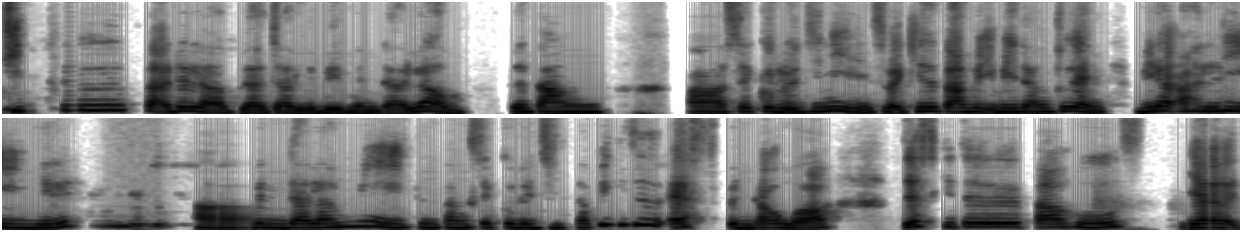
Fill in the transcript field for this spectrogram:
kita tak adalah belajar lebih mendalam tentang uh, psikologi ni sebab kita tak ambil bidang tu kan. Biar ahlinya uh, mendalami tentang psikologi. Tapi kita as pendakwa, just kita tahu ya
